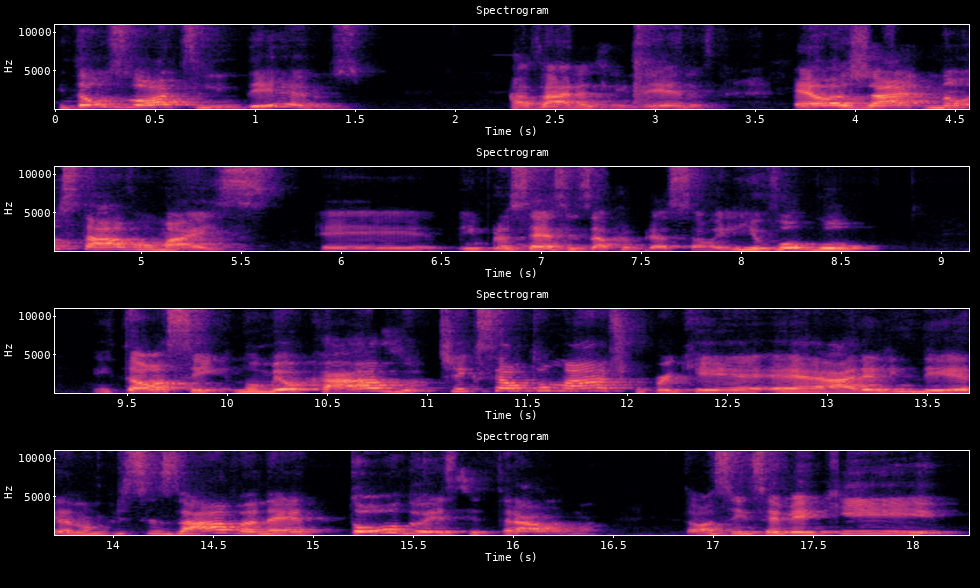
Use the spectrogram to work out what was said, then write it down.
Então, os lotes lindeiros, as áreas lindeiras, elas já não estavam mais é, em processo de desapropriação, ele revogou. Então, assim, no meu caso, tinha que ser automático, porque é a área lindeira, não precisava, né, todo esse trauma. Então, assim, você vê que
